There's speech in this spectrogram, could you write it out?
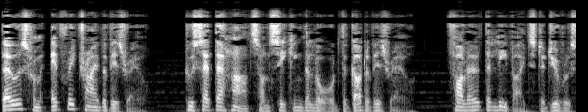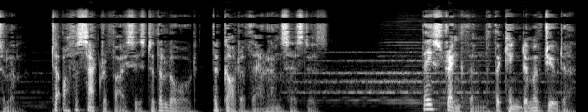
Those from every tribe of Israel, who set their hearts on seeking the Lord, the God of Israel, followed the Levites to Jerusalem to offer sacrifices to the Lord, the God of their ancestors. They strengthened the kingdom of Judah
